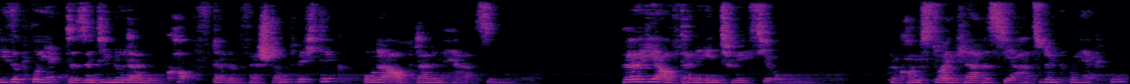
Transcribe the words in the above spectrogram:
Diese Projekte, sind die nur deinem Kopf, deinem Verstand wichtig oder auch deinem Herzen. Hör hier auf deine Intuition. Bekommst du ein klares Ja zu den Projekten?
